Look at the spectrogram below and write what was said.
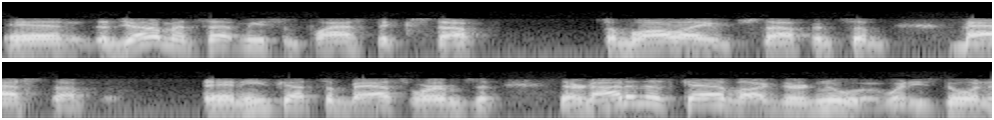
And the gentleman sent me some plastic stuff, some walleye stuff, and some bass stuff. And he's got some bass worms, and they're not in his catalog. They're new what he's doing.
